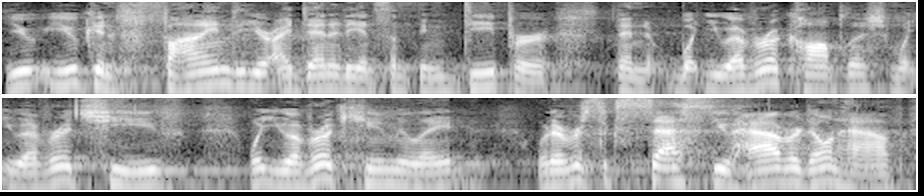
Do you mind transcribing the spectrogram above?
You, you can find your identity in something deeper than what you ever accomplish, what you ever achieve, what you ever accumulate, whatever success you have or don't have.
